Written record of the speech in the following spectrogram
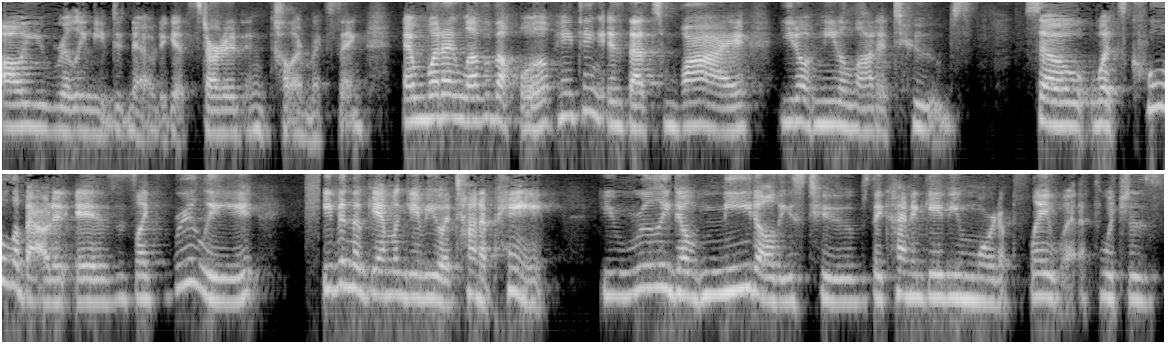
all you really need to know to get started in color mixing. And what I love about oil painting is that's why you don't need a lot of tubes. So what's cool about it is it's like really, even though Gamblin gave you a ton of paint, you really don't need all these tubes. They kind of gave you more to play with, which is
